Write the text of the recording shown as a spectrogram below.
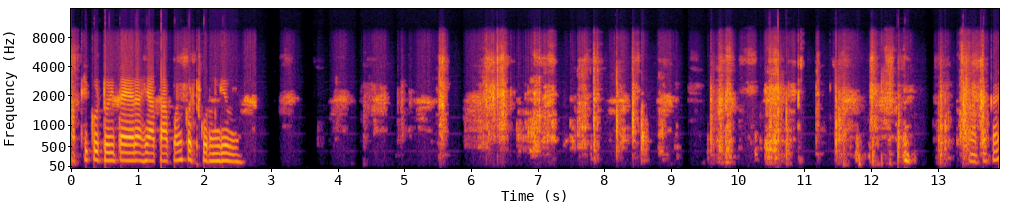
आपली कटोरी तयार आहे आता आपण कट करून घेऊया. आता काय?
